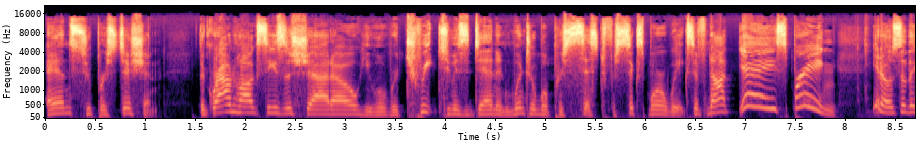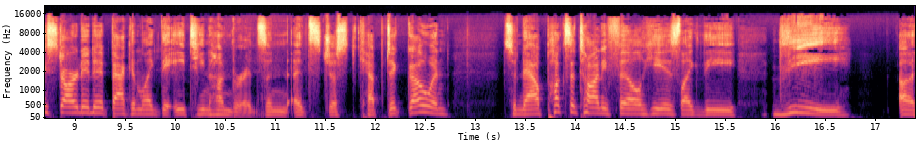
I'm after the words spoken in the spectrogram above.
and superstition. The groundhog sees a shadow. He will retreat to his den and winter will persist for six more weeks. If not, yay, spring. You know, so they started it back in like the 1800s and it's just kept it going. So now Punxsutawney Phil, he is like the, the, uh,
